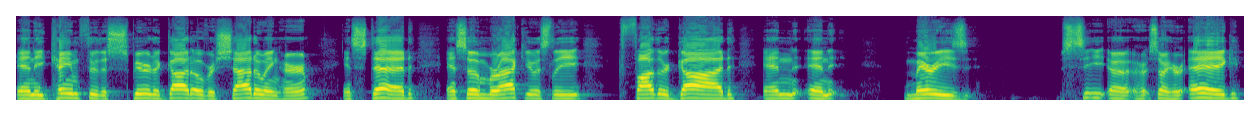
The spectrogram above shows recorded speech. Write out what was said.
and he came through the Spirit of God overshadowing her instead. And so miraculously, Father God and, and Mary's, uh, her, sorry, her egg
